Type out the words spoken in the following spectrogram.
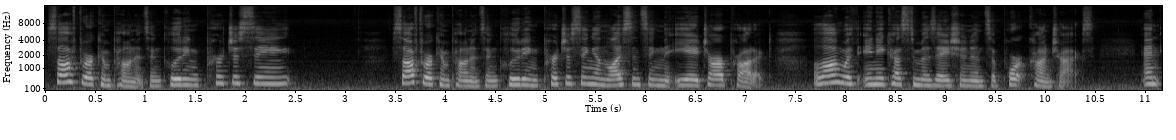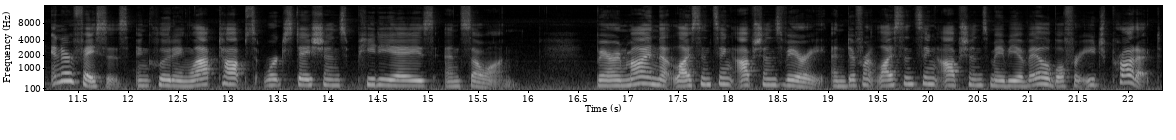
software components including purchasing software components including purchasing and licensing the EHR product along with any customization and support contracts and interfaces including laptops, workstations, PDAs, and so on. Bear in mind that licensing options vary and different licensing options may be available for each product.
